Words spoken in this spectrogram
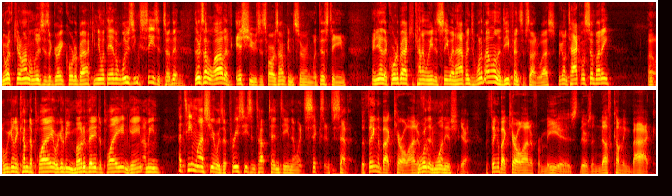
North Carolina loses a great quarterback. And you know what? They had a losing season. So the- there's a lot of issues as far as I'm concerned with this team. And yeah, the quarterback, you kind of wait to see what happens. What about on the defensive side, Wes? we going to tackle somebody? Uh, are we going to come to play? Are we going to be motivated to play in game? I mean, that team last year was a preseason top 10 team that went 6 and 7. The thing about Carolina, More for- than one issue. Yeah. The thing about Carolina for me is there's enough coming back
